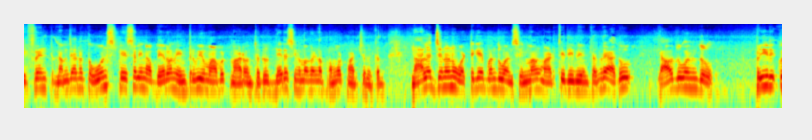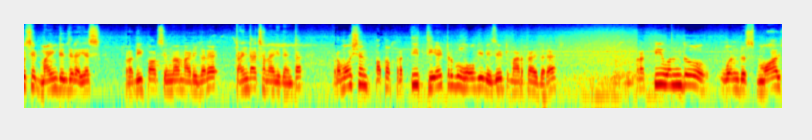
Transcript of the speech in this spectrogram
ಡಿಫ್ರೆಂಟ್ ನಮ್ದೇ ಆದಂತ ಓನ್ ಸ್ಪೇಸ್ ಅಲ್ಲಿ ನಾವು ಬೇರೆ ಇಂಟರ್ವ್ಯೂ ಮಾಡ್ಬಿಟ್ಟು ಮಾಡೋಂಥದ್ದು ಬೇರೆ ಸಿನಿಮಾಗಳನ್ನ ಪ್ರಮೋಟ್ ಮಾಡ್ತಿರೋಂಥದ್ದು ನಾಲ್ಕು ಜನನು ಒಟ್ಟಿಗೆ ಬಂದು ಒಂದು ಸಿನಿಮಾ ಮಾಡ್ತಿದೀವಿ ಅಂತಂದ್ರೆ ಅದು ಯಾವುದೋ ಒಂದು ಪ್ರೀ ರಿಕ್ವೆಸ್ಟೆಡ್ ಮೈಂಡ್ ಇಲ್ದಿರ ಎಸ್ ಪ್ರದೀಪ್ ಅವ್ರ ಸಿನಿಮಾ ಮಾಡಿದ್ದಾರೆ, ತಂಡ ಚೆನ್ನಾಗಿದೆ ಅಂತ. ಪ್ರಮೋಷನ್ ಪಾಪ ಪ್ರತಿ ಥಿಯೇಟರ್ಗೂ ಹೋಗಿ ವಿಸಿಟ್ ಮಾಡ್ತಾ ಇದ್ದಾರೆ. ಪ್ರತಿ ಒಂದು ಒಂದು ಸ್ಮಾಲ್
